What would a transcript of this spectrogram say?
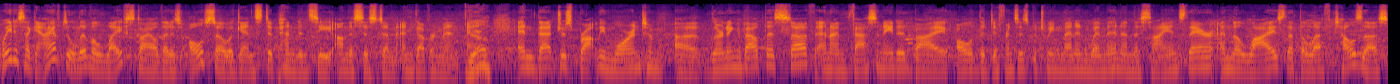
wait a second, I have to live a lifestyle that is also against dependency on the system and government. And, Yeah. and that just brought me more into uh, learning about this stuff. And I'm fascinated by all of the differences between men and women and the science there. And the lies that the left tells us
